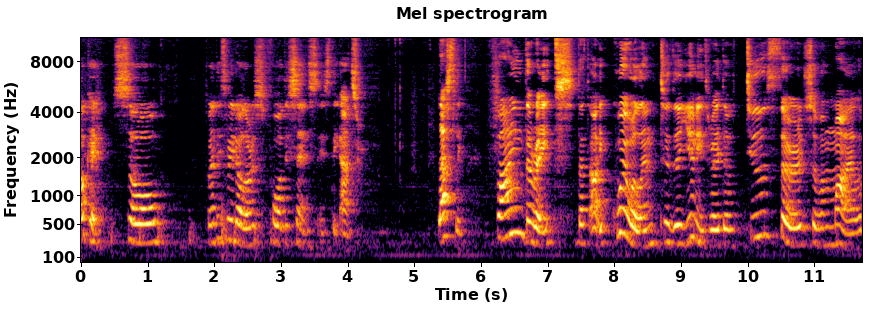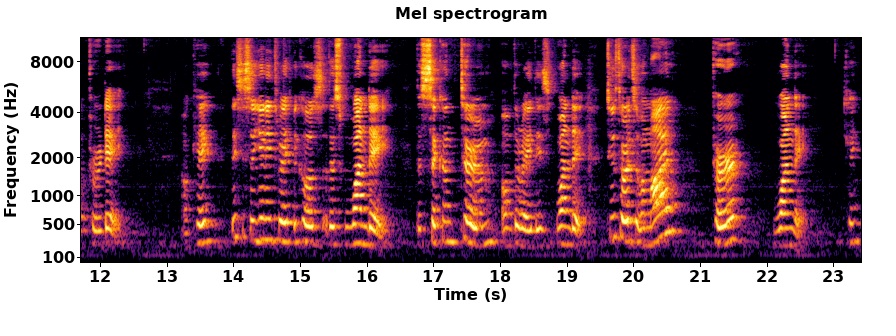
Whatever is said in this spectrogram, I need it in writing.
Okay, so $23.40 is the answer. Lastly, find the rates that are equivalent to the unit rate of two-thirds of a mile per day. Okay, this is a unit rate because there's one day. The second term of the rate is one day. Two-thirds of a mile per one day. Okay,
